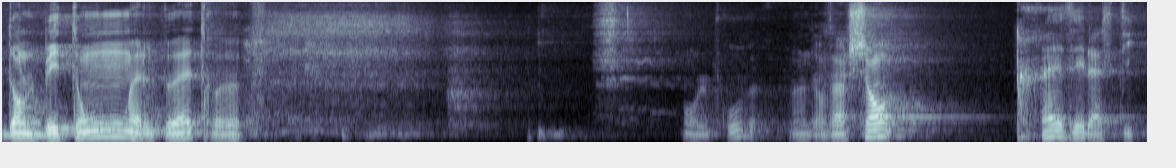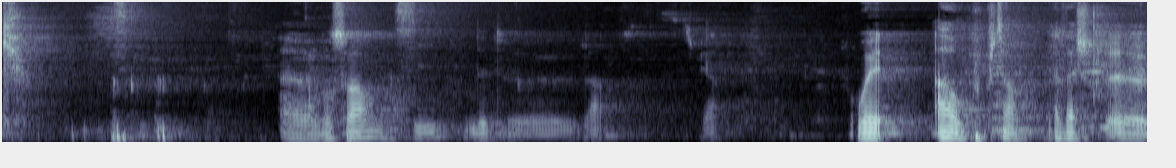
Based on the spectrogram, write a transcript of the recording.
dans le béton, elle peut être... euh, On le prouve, hein, dans un champ très élastique. Euh, bonsoir, merci d'être euh, là. Super. Ouais. Ah oh, putain, la vache. Euh,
